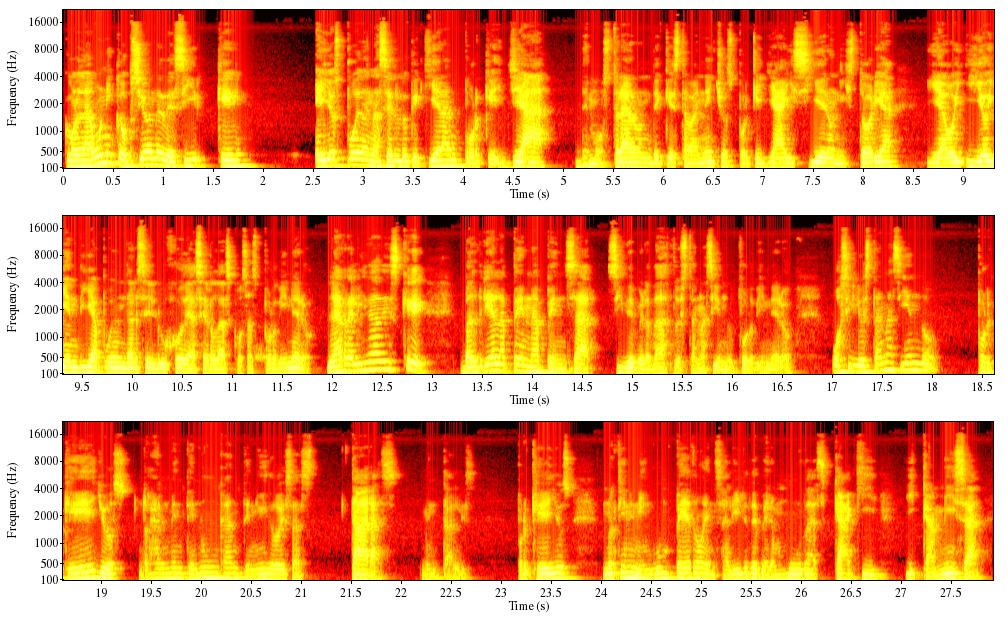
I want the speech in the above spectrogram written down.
con la única opción de decir que ellos pueden hacer lo que quieran porque ya demostraron de qué estaban hechos, porque ya hicieron historia y hoy, y hoy en día pueden darse el lujo de hacer las cosas por dinero. La realidad es que valdría la pena pensar si de verdad lo están haciendo por dinero o si lo están haciendo porque ellos realmente nunca han tenido esas taras mentales. Porque ellos no tienen ningún pedo en salir de bermudas, kaki y camisa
